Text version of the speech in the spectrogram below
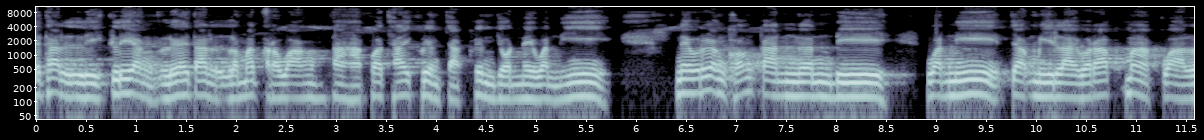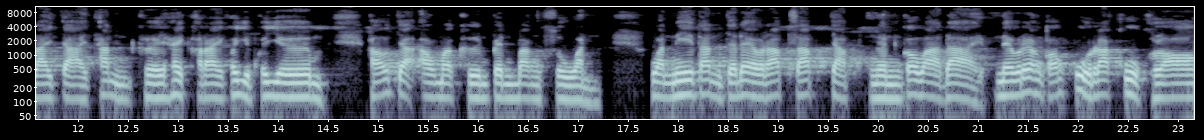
ให้ท่านหลีกเลี่ยง หรือให้ท่านระมัดระวัง ถ้าหากว่าใช้เครื่องจักรเครื่องยนต์ในวันนี้ ในเรื่องของการเงินดี วันนี้จะมีรายรับมากกว่ารายจ่ายท่านเคยให้ใครเขาหยิบเขายืม เขาจะเอามาคืนเป็นบางส่วน วันนี้ท่านจะได้รับทรัพย์จับเงินก็ว่าได้ ในเรื่องของคู่รักคู่ครอง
